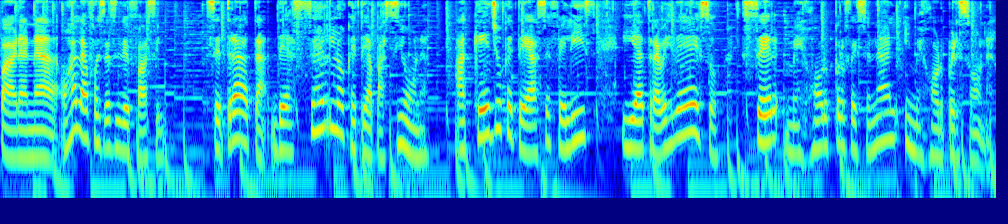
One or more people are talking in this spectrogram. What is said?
para nada. Ojalá fuese así de fácil. Se trata de hacer lo que te apasiona, aquello que te hace feliz y a través de eso ser mejor profesional y mejor persona.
